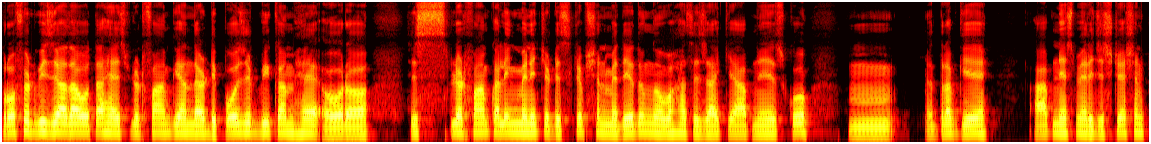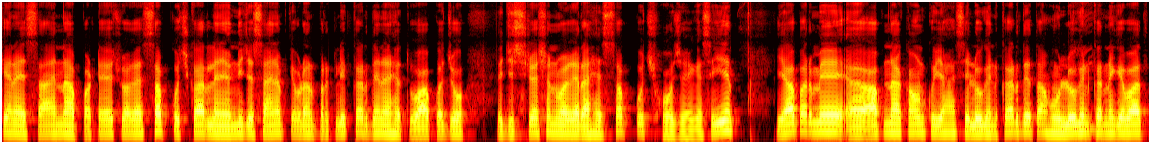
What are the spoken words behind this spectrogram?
प्रॉफिट भी ज़्यादा होता है इस प्लेटफॉर्म के अंदर, डिपॉजिट भी कम है और इस प्लेटफॉर्म का लिंक मैं नीचे डिस्क्रिप्शन में दे दूँगा वहाँ से जाके आपने इसको मतलब कि आपने इसमें रजिस्ट्रेशन करना है साइन अप अटैच वगैरह सब कुछ कर लेना है नीचे साइनअप के बटन पर क्लिक कर देना है तो आपका जो रजिस्ट्रेशन वगैरह है सब कुछ हो जाएगा। सही है? यहाँ पर मैं अपना अकाउंट को यहाँ से लॉगिन कर देता हूँ। लॉगिन करने के बाद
